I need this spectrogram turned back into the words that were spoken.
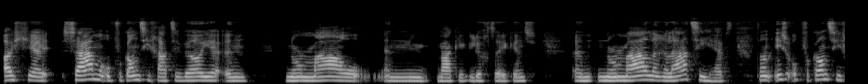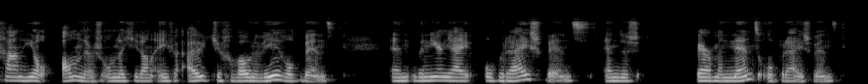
als je samen op vakantie gaat terwijl je een normaal, en nu maak ik luchttekens, een normale relatie hebt, dan is op vakantie gaan heel anders, omdat je dan even uit je gewone wereld bent. En wanneer jij op reis bent en dus permanent op reis bent,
